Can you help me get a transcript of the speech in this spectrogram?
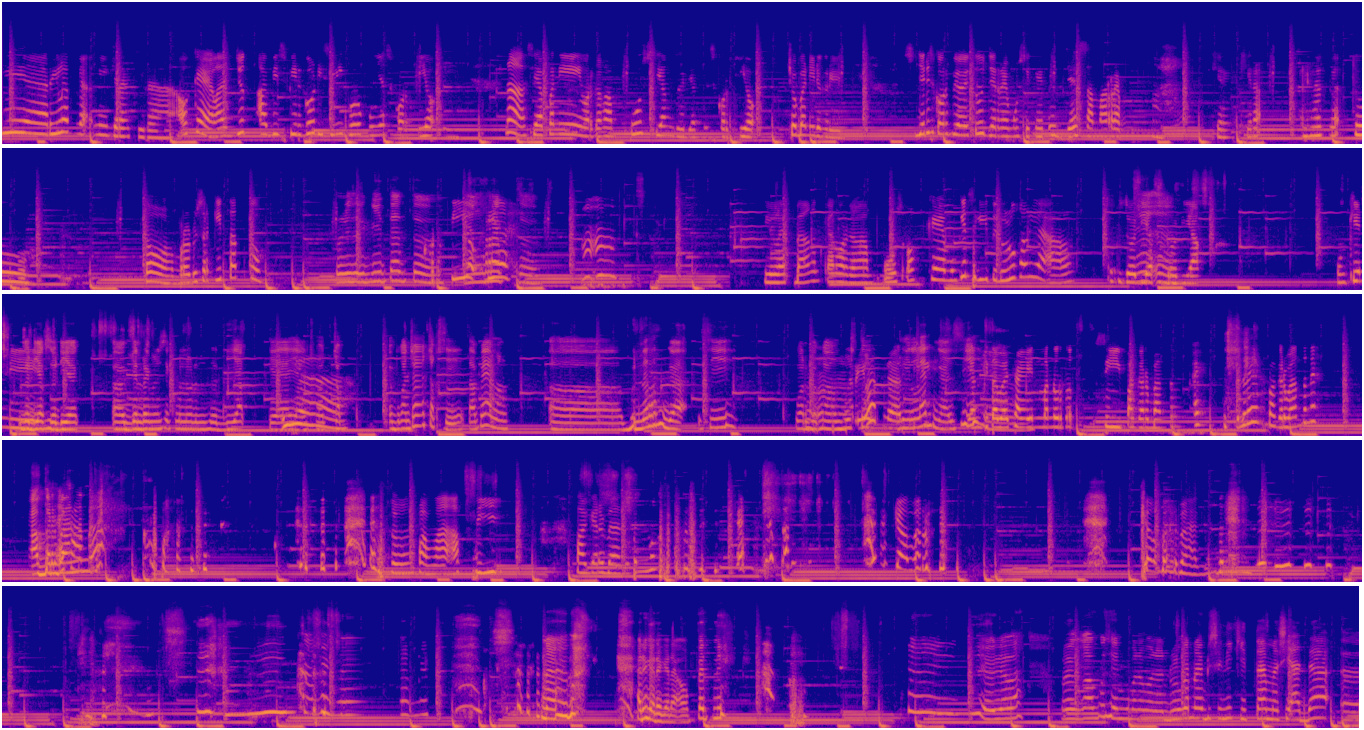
Iya, relate nggak nih kira-kira? Oke, lanjut abis Virgo di sini gue punya Scorpio nih. Nah, siapa nih warga kampus yang zodiaknya Scorpio? Coba nih dengerin. Jadi Scorpio itu genre musiknya itu jazz sama rap. Nah, kira-kira relate nggak tuh? Tuh, produser kita tuh, Produser kita tuh. Scorpio, yang iya. rap tuh. Mm-mm. Relate banget kan warga kampus. Oke, mungkin segitu dulu kali ya Al. zodiak Mm-mm. zodiak mungkin di zodiak zodiak eh, genre musik menurut zodiak ya Iya. yang cocok eh, bukan cocok sih tapi emang eh, bener nggak sih warga Mm-mm. kampus tuh relate nggak sih? relate nggak sih yang kita bacain menurut si pagar Banten eh bener ya pagar Banten ya kabar eh kagak eh sumpah maaf sih. Pagar Banten. Mau kabar kabar Banten. Nah aduh gara-gara opet nih. Ya udahlah. Warga kampus jangan ke mana-mana. Dulu karena abis ini kita masih ada eh,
